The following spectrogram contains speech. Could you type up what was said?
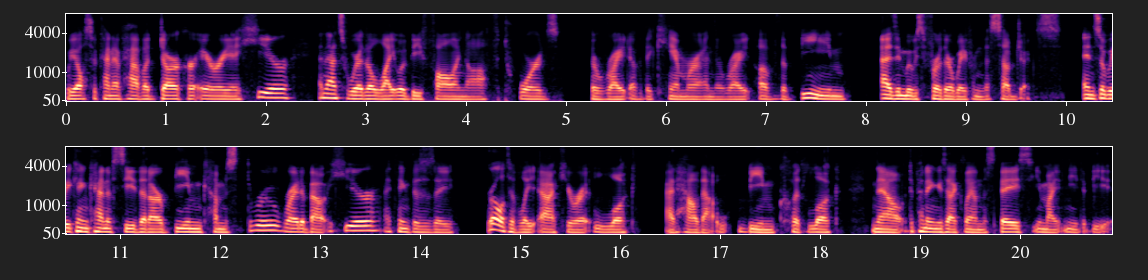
We also kind of have a darker area here, and that's where the light would be falling off towards the right of the camera and the right of the beam as it moves further away from the subjects. And so we can kind of see that our beam comes through right about here. I think this is a relatively accurate look at how that beam could look. Now, depending exactly on the space, you might need to be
